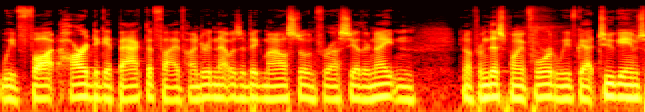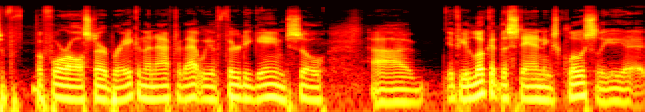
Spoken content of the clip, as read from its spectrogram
we fought hard to get back to 500, and that was a big milestone for us the other night. And you know from this point forward, we've got two games before All Star break, and then after that we have 30 games. So uh, if you look at the standings closely, uh,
